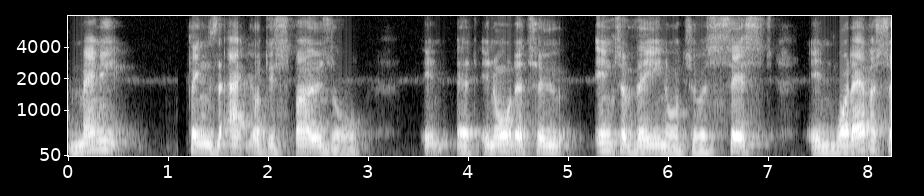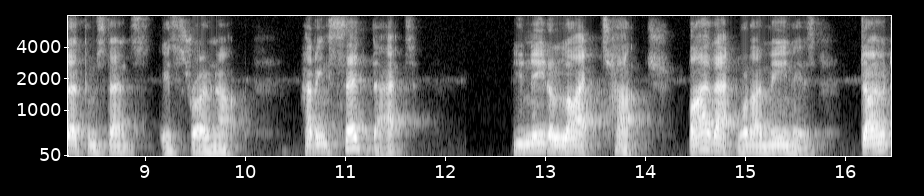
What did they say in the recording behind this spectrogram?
many things at your disposal in, in order to intervene or to assist in whatever circumstance is thrown up. Having said that, you need a light touch. By that, what I mean is don't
